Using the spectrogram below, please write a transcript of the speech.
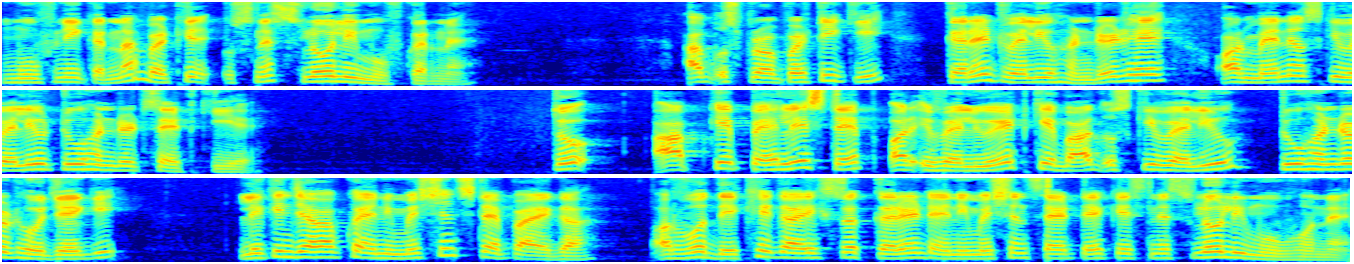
موو نہیں کرنا، بلکہ اس نے سلولی موو کرنا ہے۔ اب اس پراپرٹی کی کرنٹ ویلو ہنڈریڈ ہے اور میں نے اس کی ویلو ٹو ہنڈریڈ سیٹ کی ہے۔ تو آپ کے پہلے اسٹیپ اور ایویلویٹ کے بعد اس کی ویلو ٹو ہنڈریڈ ہو جائے گی۔ لیکن جب آپ کا اینیمیشن اسٹیپ آئے گا اور وہ دیکھے گا اس وقت کرنٹ اینیمیشن سیٹ ہے کہ اس نے سلولی موو ہونا ہے۔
